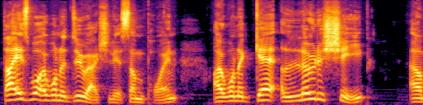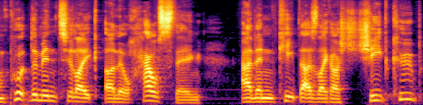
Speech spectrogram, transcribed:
That is what I want to do, actually, at some point. I want to get a load of sheep, and put them into, like, a little house thing, and then keep that as, like, our sheep coop.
